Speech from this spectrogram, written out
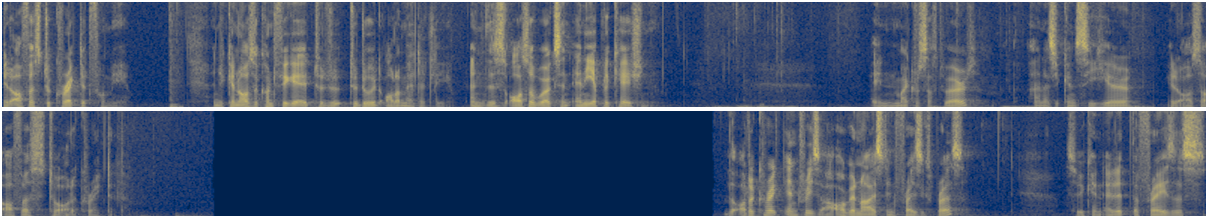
it offers to correct it for me. And you can also configure it to do, to do it automatically. And this also works in any application. In Microsoft Word, and as you can see here, it also offers to autocorrect it. The autocorrect entries are organized in PhraseExpress. So you can edit the phrases.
